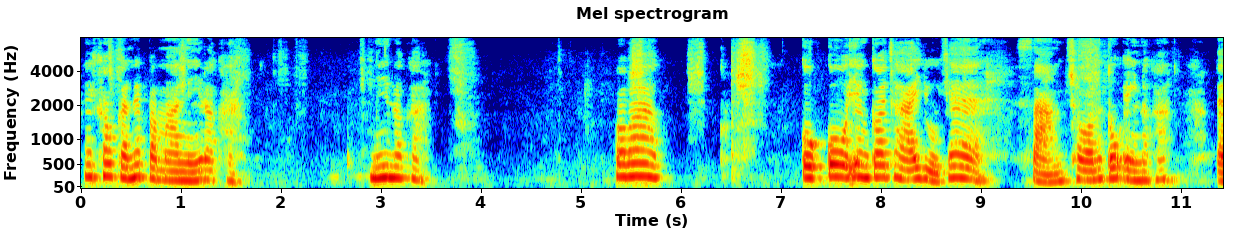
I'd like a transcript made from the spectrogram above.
ให้เข้ากันได้ประมาณนี้แหละค่ะ นี่แหละค่ะ เพราะว่าโกโก้เองก็ใช้อยู่แค่สามช้อนโต๊ะเองนะคะ แต่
